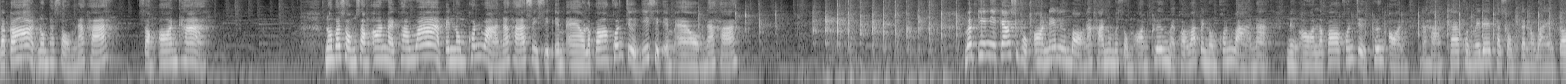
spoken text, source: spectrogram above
แล้วก็นมผสมนะคะ 2 ออนค่ะ นมผสม 2 ออนหมายความว่าเป็นนมข้นหวานนะคะ 40 ml แล้วก็ข้นจืด 20 ml นะคะ เมื่อกี้นี้ 96 ออนเน่ลืมบอกนะคะ นมผสมออนครึ่ง หมายความว่าเป็นนมข้นหวานน่ะ1ออนแล้วก็ข้นจืดครึ่งออนนะคะ ถ้าคนไม่ได้ผสมกันเอาไว้ก็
